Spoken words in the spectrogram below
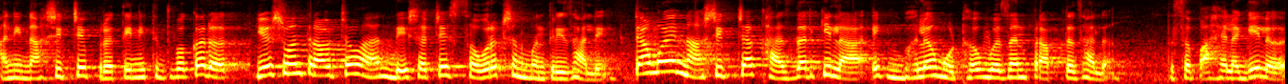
आणि नाशिकचे प्रतिनिधित्व करत यशवंतराव चव्हाण देशाचे संरक्षण मंत्री झाले. त्यामुळे नाशिकच्या खासदारकीला एक भलं मोठं वजन प्राप्त झालं. तसं पाहायला गेलं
